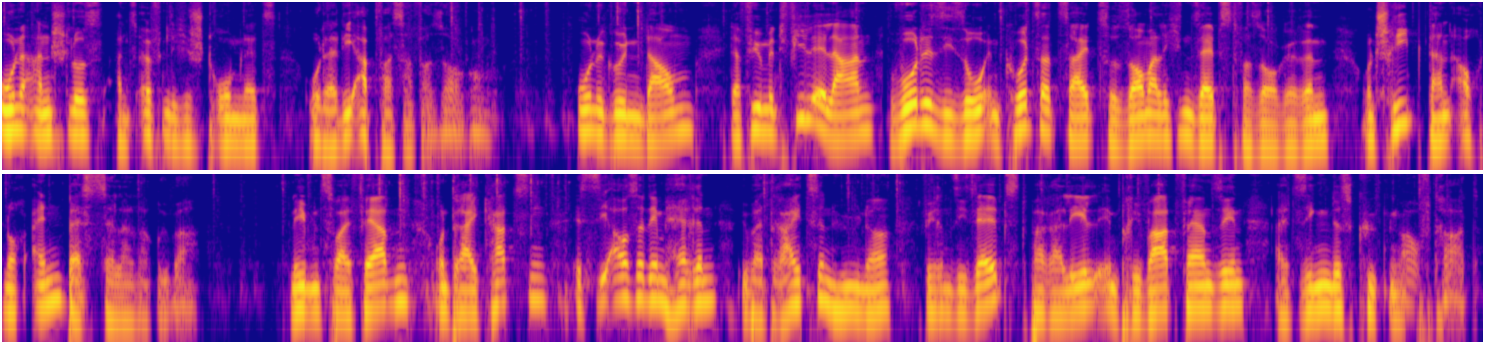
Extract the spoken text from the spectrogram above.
ohne Anschluss ans öffentliche Stromnetz oder die Abwasserversorgung. Ohne grünen Daumen, dafür mit viel Elan, wurde sie so in kurzer Zeit zur sommerlichen Selbstversorgerin und schrieb dann auch noch einen Bestseller darüber. Neben zwei Pferden und drei Katzen ist sie außerdem Herrin über 13 Hühner, während sie selbst parallel im Privatfernsehen als singendes Küken auftrat.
